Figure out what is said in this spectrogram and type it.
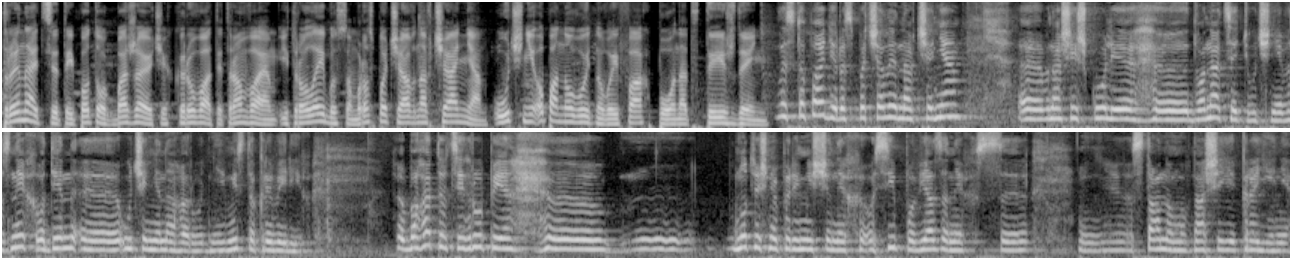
Тринадцятий поток бажаючих керувати трамваєм і тролейбусом розпочав навчання. Учні опановують новий фах понад тиждень. В листопаді розпочали навчання е, в нашій школі е, 12 учнів. З них один е, учень іногородній, місто Кривий Ріг. Багато в цій групі е, внутрішньопереміщених осіб, пов'язаних з е, станом в нашій країні.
